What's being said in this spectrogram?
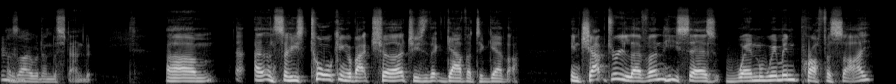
as I would understand it. Um, and so he's talking about churches that gather together. In chapter 11, he says, when women prophesy,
